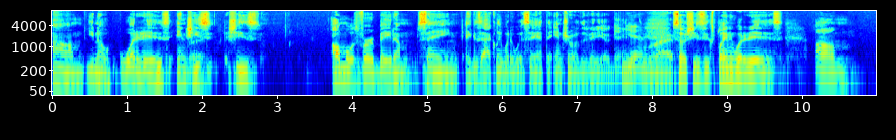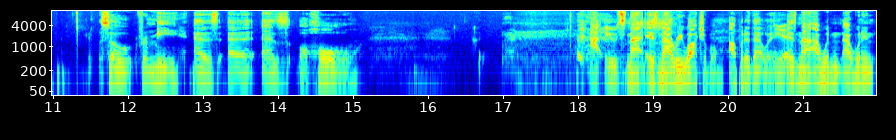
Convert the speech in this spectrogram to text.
um, you know, what it is, and she's she's almost verbatim saying exactly what it would say at the intro of the video game. Yeah. right. So she's explaining what it is. Um, so for me, as a, as a whole, I, it's not it's not rewatchable. I'll put it that way. Yeah. It's not. I wouldn't. I wouldn't.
